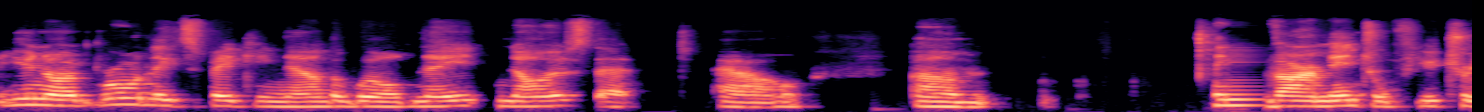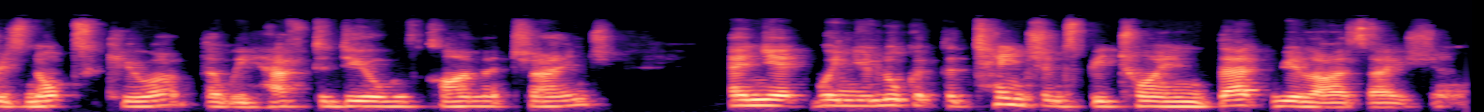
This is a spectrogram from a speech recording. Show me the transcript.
You know, broadly speaking, now the world need, knows that our um, environmental future is not secure, that we have to deal with climate change. And yet, when you look at the tensions between that realization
